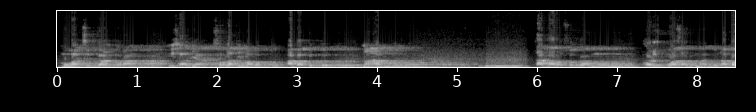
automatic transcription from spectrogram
mewajibkan orang misalnya sholat lima waktu. Apa betul? Nah. Kata Rasul kamu harus puasa Ramadan. Apa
